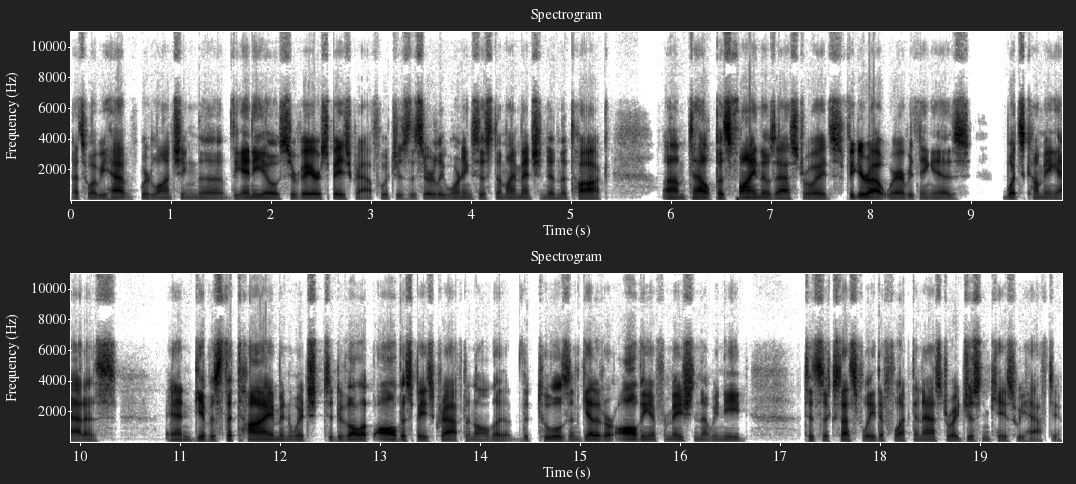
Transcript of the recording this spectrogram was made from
That's why we have we're launching the the NEO Surveyor spacecraft, which is this early warning system I mentioned in the talk, um, to help us find those asteroids, figure out where everything is, what's coming at us, and give us the time in which to develop all the spacecraft and all the the tools and get it or all the information that we need to successfully deflect an asteroid just in case we have to.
